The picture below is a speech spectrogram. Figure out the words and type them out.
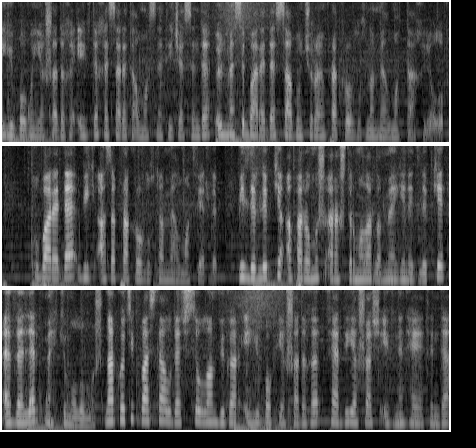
Eyyubovun yaşadığı evdə xəsarət alması nəticəsində ölməsi barədə Sabunçu rayon prokurorluğuna məlumat daxil olub. Bu barədə Viq Aza prokurorluqdan məlumat verilib. Bildirilib ki, aparılmış araşdırmalarla müəyyən edilib ki, əvvəllər məhkum olunmuş. Narkotik vasitə alıcısı olan Vüqar Eyyubov yaşadığı fərdi yaşayış evinin həyətində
